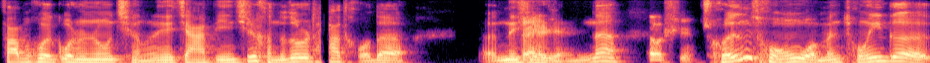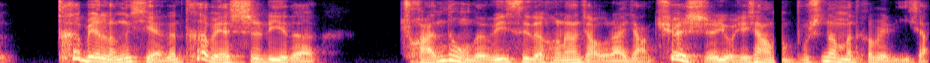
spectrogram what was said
发布会过程中请的那些嘉宾，其实很多都是他投的呃那些人。那都是纯从我们从一个。特别冷血跟特别势利的传统的 VC 的衡量角度来讲，确实有些项目不是那么特别理想。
